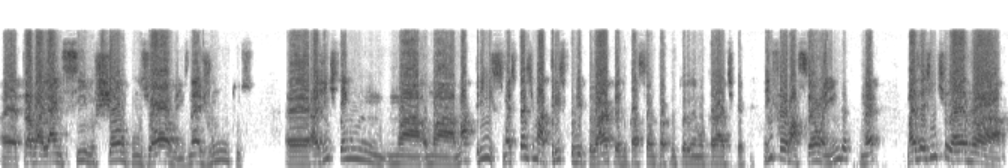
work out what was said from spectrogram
é, trabalhar em si, no chão, com os jovens, né, juntos, é, a gente tem um, uma, uma matriz, uma espécie de matriz curricular para a educação para a cultura democrática em formação ainda, né, mas a gente leva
